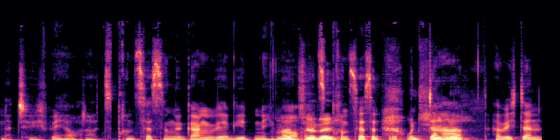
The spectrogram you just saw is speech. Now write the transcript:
natürlich bin ich auch als Prinzessin gegangen, wer geht nicht mehr auch als. Prinzessin. Und da Natürlich. habe ich dann,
